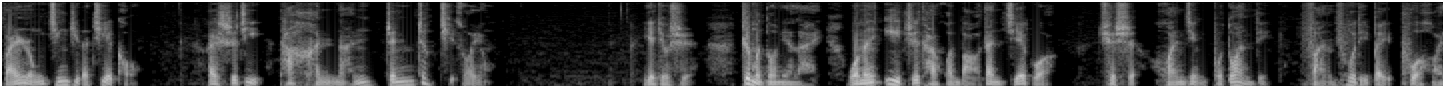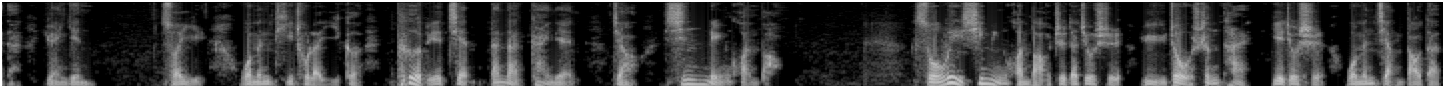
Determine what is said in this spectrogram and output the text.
繁荣经济的借口，而实际它很难真正起作用。也就是这么多年来，我们一直谈环保，但结果却是环境不断地、反复地被破坏的原因。所以，我们提出了一个特别简单的概念，叫。心灵环保，所谓心灵环保，指的就是宇宙生态，也就是我们讲到的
